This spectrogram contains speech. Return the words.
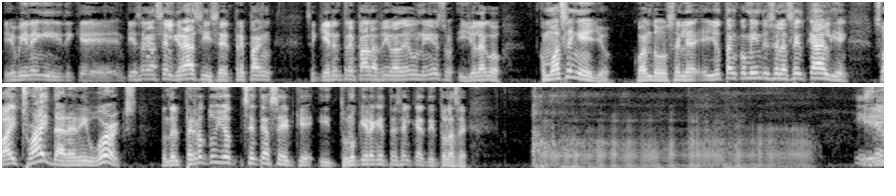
ellos vienen y di que empiezan a hacer gracia y se trepan, se quieren trepar arriba de uno y eso, y yo le hago, ¿cómo hacen ellos? Cuando se le, ellos están comiendo y se le acerca a alguien. So I tried that and it works. Cuando el perro tuyo se te acerque y tú no quieres que te acerque a ti, tú lo haces. Y se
